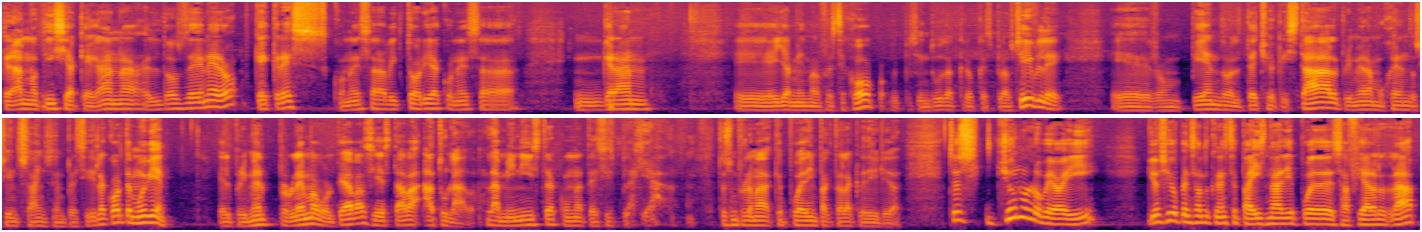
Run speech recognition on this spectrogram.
gran noticia que gana el 2 de enero. ¿Qué crees con esa victoria, con esa gran... eh, ella misma lo festejó, pues, sin duda creo que es plausible, eh, rompiendo el techo de cristal, primera mujer en 200 años en presidir la Corte, muy bien. El primer problema volteaba si estaba a tu lado, la ministra con una tesis plagiada. Entonces, un problema que puede impactar la credibilidad. Entonces, yo no lo veo ahí. Yo sigo pensando que en este país nadie puede desafiar la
